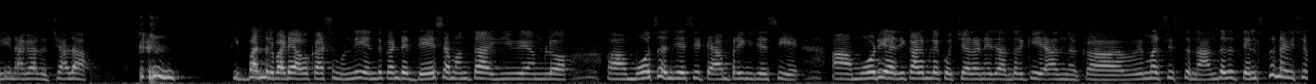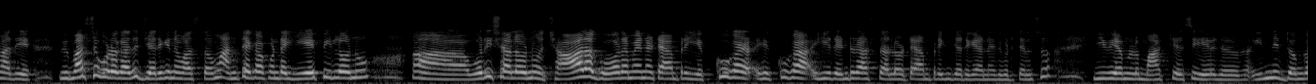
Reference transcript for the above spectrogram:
మీనా గారు చాలా ఇబ్బందులు పడే అవకాశం ఉంది. ఎందుకంటే దేశమంతా ఈవీఎంలో మోసం చేసి ట్యాంపరింగ్ చేసి మోడీ అధికారంలోకి వచ్చారనేది అందరికీ విమర్శిస్తున్న అందరూ తెలుస్తున్న విషయం అది. విమర్శ కూడా కాదు జరిగిన వాస్తవం అంతేకాకుండా ఏపీలోనూ ఒరిస్సాలోనూ చాలా ఘోరమైన ట్యాంపరింగ్ ఎక్కువగా ఎక్కువగా ఈ రెండు రాష్ట్రాల్లో ట్యాంపరింగ్ జరిగాయి అనేది కూడా తెలుసు. ఈవీఎంలు మార్చేసి ఇన్ని దొంగ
